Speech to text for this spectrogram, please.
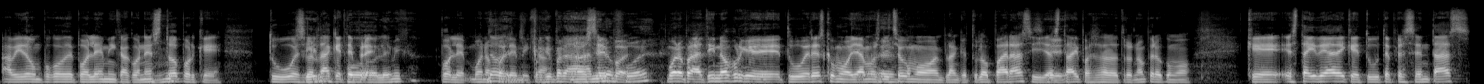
ha habido un poco de polémica con esto porque tú es Sí, verdad que te... polémica. Pole- bueno, No, polémica. porque para mí no fue. Bueno, para ti no, porque tú eres como ya hemos Eh. dicho, como en plan que tú lo paras y ya está y pasas al otro, ¿no? Pero como que esta idea de que tú te presentas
